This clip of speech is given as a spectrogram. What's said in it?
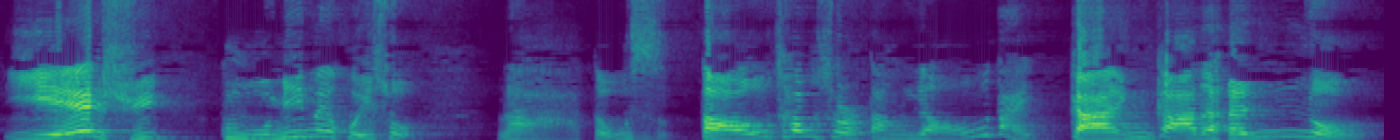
也许股民们会说。那都是稻草绳当腰带，尴尬的很哦。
